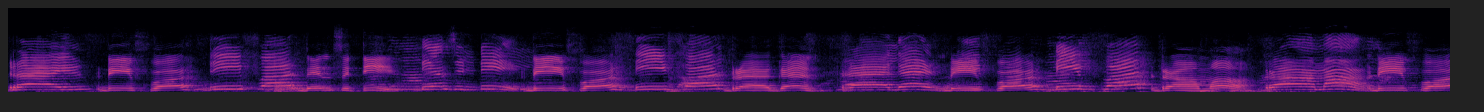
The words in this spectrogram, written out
Drive. D for D for density. density. D for D for dragon. dragon. D for D for drama. drama. D for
